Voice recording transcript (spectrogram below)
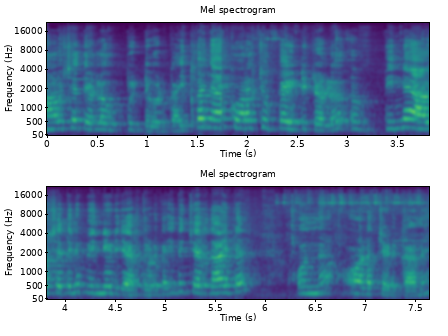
ആവശ്യത്തിലുള്ള ഉപ്പ് ഇട്ട് കൊടുക്കുക. ഇപ്പം ഞാൻ കുറച്ച് ഉപ്പ് ഇട്ടിട്ടുള്ളൂ. പിന്നെ ആവശ്യത്തിന് പിന്നീട് ചേർത്ത് കൊടുക്കുക. ഇത് ചെറുതായിട്ട് ഒന്ന് ഉടച്ചെടുക്കാമേ.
